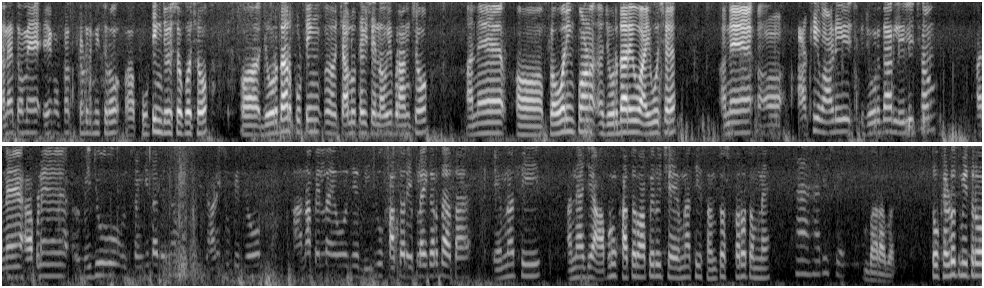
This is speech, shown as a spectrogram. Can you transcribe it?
અને તમે એક વખત ખેડૂત મિત્રો ફૂટિંગ જોઈ શકો છો. જોરદાર ફૂટિંગ ચાલુ થઈ છે નવી બ્રાન્ચો. અને ફ્લોવરિંગ પણ જોરદાર એવું આવ્યું છે. અને આખી વાડી જોરદાર લીલીછમ. અને આપણે બીજું સંગીતાબેનના મુખથી જાણીશું કે જો આના પહેલાં એવો જે બીજું ખાતર એપ્લાય કરતા હતા એમનાથી અને આ જે આપણું ખાતર વાપર્યું છે એમનાથી સંતોષ કરો તમને? હા બરાબર. તો ખેડૂત મિત્રો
